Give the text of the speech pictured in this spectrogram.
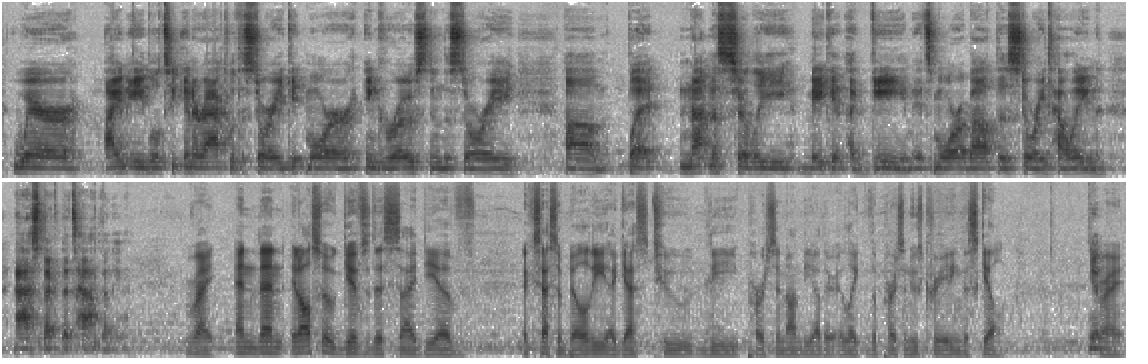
where I'm able to interact with the story, get more engrossed in the story, um, but not necessarily make it a game. It's more about the storytelling aspect that's happening. right and then it also gives this idea of accessibility i guess to the person on the other like the person who's creating the skill Yep. right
